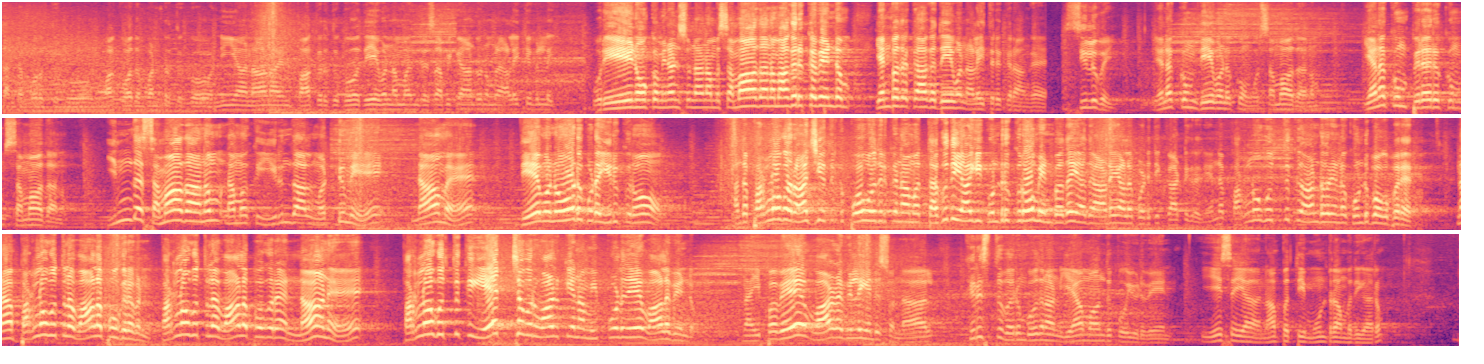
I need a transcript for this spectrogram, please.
சண்டை போகிறதுக்கோ வாக்குவாதம் பண்ணுறதுக்கோ நீயா நானான்னு பார்க்கறதுக்கோ தேவன் நம்ம இந்த சபைக்கு ஆண்டு நம்மளை அழைக்கவில்லை. ஒரே நோக்கம் என்னன்னு சொன்னால் நம்ம சமாதானமாக இருக்க வேண்டும் என்பதற்காக தேவன் அழைத்திருக்கிறாங்க. சிலுவை. எனக்கும் தேவனுக்கும் ஒரு சமாதானம். எனக்கும் பிறருக்கும் சமாதானம். இந்த சமாதானம் நமக்கு இருந்தால் மட்டுமே நாம தேவனோடு கூட இருக்கிறோம். அந்த பரலோக ராஜ்யத்திற்கு போவதற்கு நாம தகுதியாகி கொண்டிருக்கிறோம் என்பதை அது அடையாளப்படுத்தி காட்டுகிறது. என்ன பரலோகத்துக்கு ஆண்டவர் என்னை கொண்டு போக போறார்? நான் பரலோகத்துல வாழ போகிறவன். பரலோகத்துல வாழ போகிற நான் பரலோகத்துக்கு ஏற்ற ஒரு வாழ்க்கையை நாம் இப்பொழுதே வாழ வேண்டும். நான் இப்பவே வாழவில்லை என்று சொன்னால் கிறிஸ்து வரும்போது நான் ஏமாந்து போய்விடுவேன். ஏசையா நாற்பத்தி மூன்றாம் அதிகாரம்.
